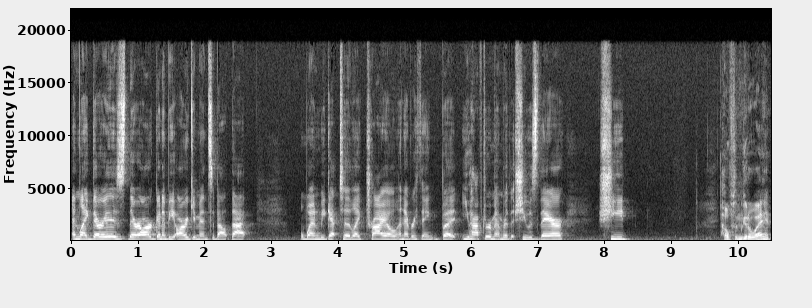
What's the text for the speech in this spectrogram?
And like there is there are going to be arguments about that when we get to like trial and everything, but you have to remember that she was there. She Helped them get away.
